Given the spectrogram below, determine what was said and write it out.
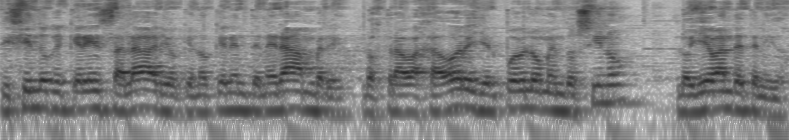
diciendo que quieren salario, que no quieren tener hambre, los trabajadores y el pueblo mendocino lo llevan detenido.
